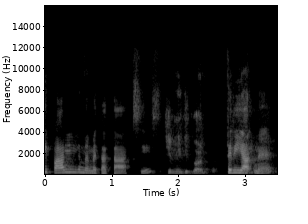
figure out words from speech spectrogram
υπάλληλοι με μετατάξεις, Κινητικότητα. τρία, ναι,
